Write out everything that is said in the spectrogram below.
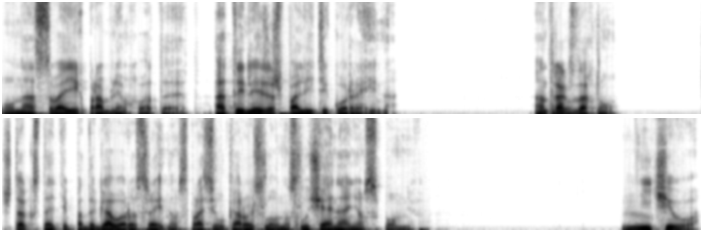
У нас своих проблем хватает, а ты лезешь в политику Рейна. Антрак вздохнул. Что, кстати, по договору с Рейном? Спросил король, словно случайно о нем вспомнив. Ничего,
